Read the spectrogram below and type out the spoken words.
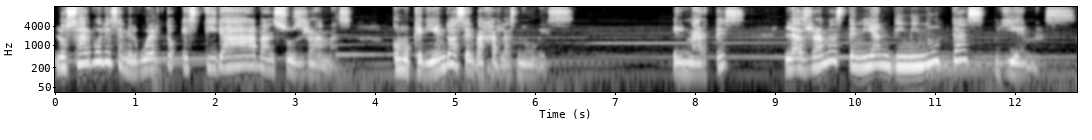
Los árboles en el huerto estiraban sus ramas, como queriendo hacer bajar las nubes. El martes, las ramas tenían diminutas yemas.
